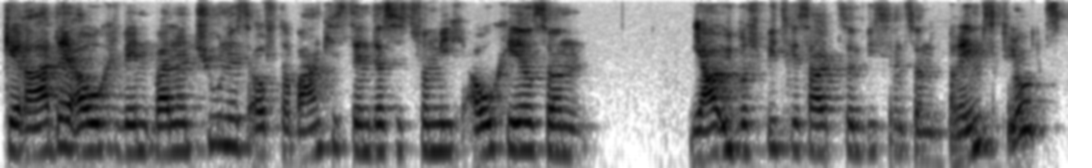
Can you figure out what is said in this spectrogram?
Gerade auch, wenn Valanciunas auf der Bank ist, denn das ist für mich auch eher so ein, ja, überspitzt gesagt, so ein bisschen so ein Bremsklotz.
